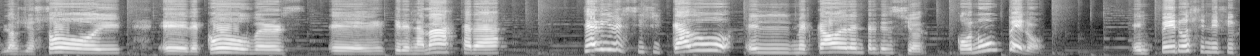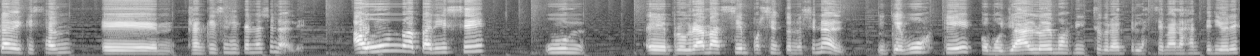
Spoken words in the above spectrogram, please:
los Yo Soy, eh, The Covers, eh, ¿Quién es la máscara? Se ha diversificado el mercado de la entretención con un pero. El pero significa de que sean eh, franquicias internacionales. Aún no aparece un eh, programa 100% nacional y que busque, como ya lo hemos dicho durante las semanas anteriores,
